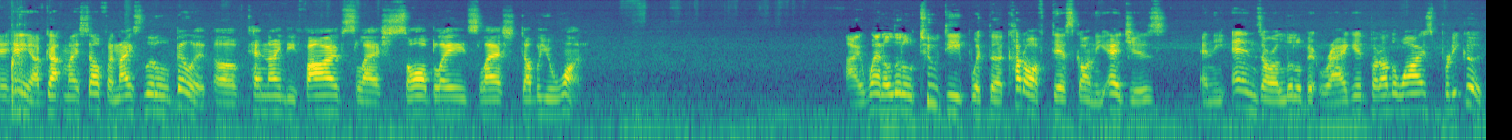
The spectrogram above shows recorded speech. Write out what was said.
Hey, hey, I've got myself a nice little billet of 1095 slash saw blade slash W1. I went a little too deep with the cutoff disc on the edges, and the ends are a little bit ragged, but otherwise pretty good.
